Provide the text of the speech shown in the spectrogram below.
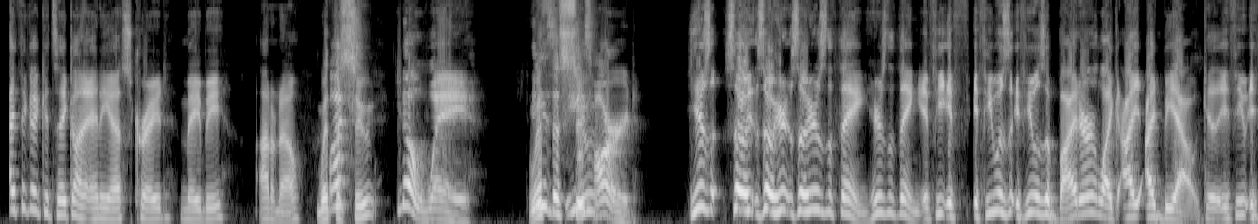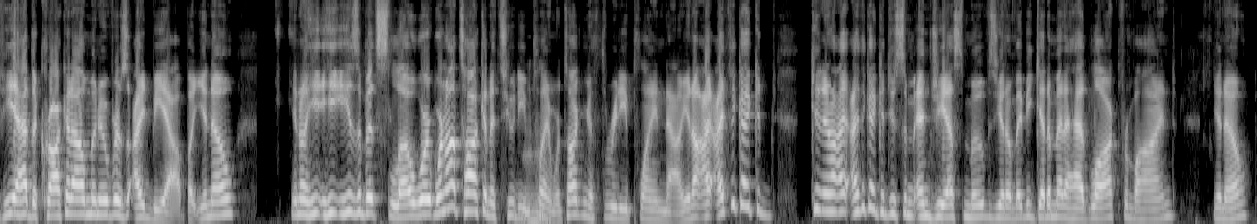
I think I could take on NES Kraid, maybe. I don't know. With the suit, No way. With he's, the he's suit? hard. Here's so so here so here's the thing. Here's the thing. If he if, if he was if he was a biter, like I I'd be out. 'Cause If he if he had the crocodile maneuvers, I'd be out. But you know, you know he, he he's a bit slow. We're we're not talking a 2D plane. We're talking a 3D plane now. You know, I, I think I could you know I, I think I could do some NGS moves. You know, maybe get him in a headlock from behind. You know,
